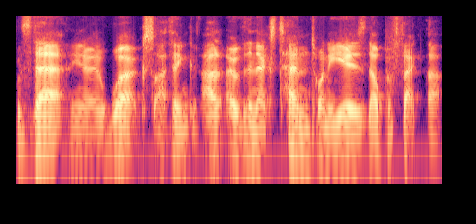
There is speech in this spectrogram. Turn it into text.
it's there, you know, it works. I think uh, over the next 10, 20 years, they'll perfect that.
